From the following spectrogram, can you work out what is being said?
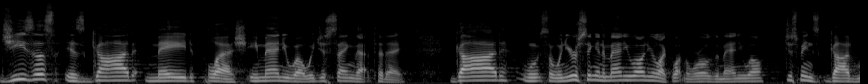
Jesus is God made flesh. Emmanuel, we just sang that today. God, so when you're singing Emmanuel and you're like, what in the world is Emmanuel? It just means God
